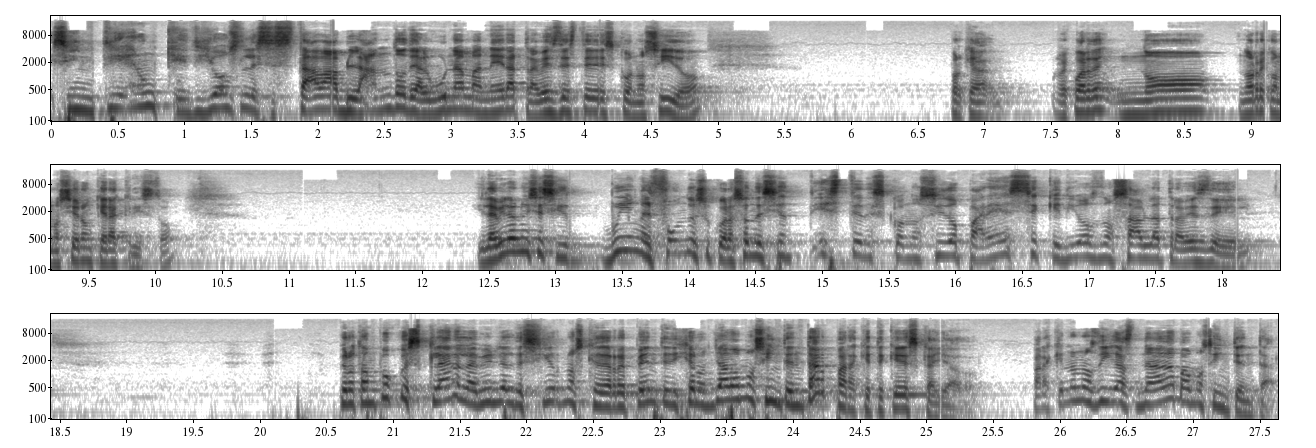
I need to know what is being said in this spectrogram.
sintieron que Dios les estaba hablando de alguna manera a través de este desconocido, porque recuerden, no, no reconocieron que era Cristo. Y la Biblia no dice si muy en el fondo de su corazón decían, este desconocido parece que Dios nos habla a través de él. Pero tampoco es clara la Biblia al decirnos que de repente dijeron, ya vamos a intentar para que te quedes callado. Para que no nos digas nada, vamos a intentar.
